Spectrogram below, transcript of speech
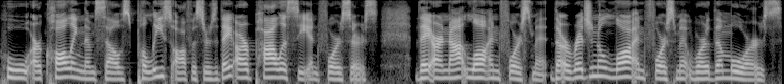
who are calling themselves police officers, they are policy enforcers. They are not law enforcement. The original law enforcement were the Moors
